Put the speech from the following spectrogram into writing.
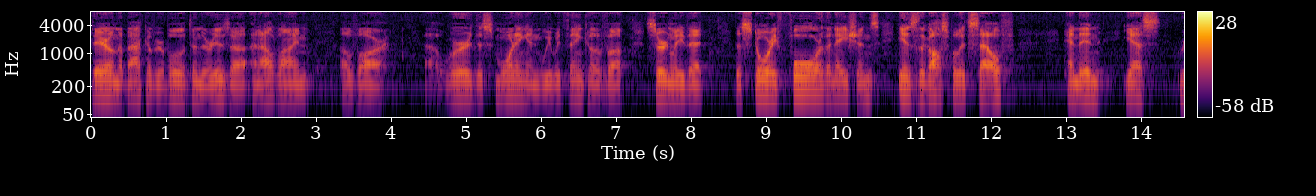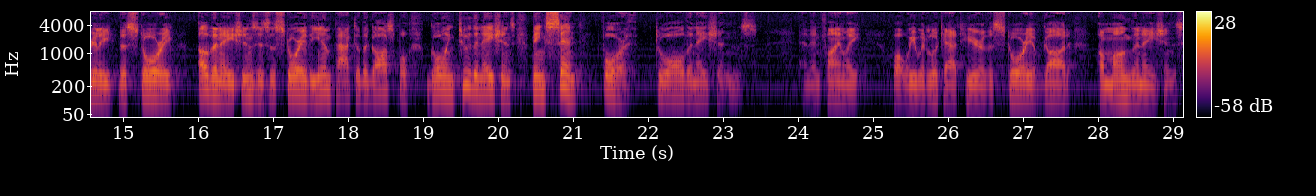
there on the back of your bulletin, there is a, an outline of our uh, word this morning, and we would think of uh, certainly that the story for the nations is the gospel itself. And then, yes, really, the story of the nations is the story of the impact of the gospel going to the nations, being sent forth to all the nations. And then finally, what we would look at here the story of God among the nations.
